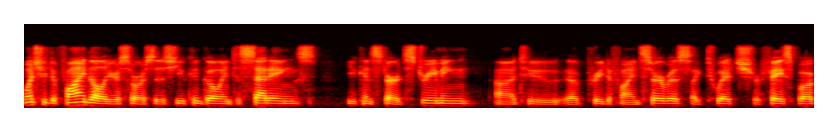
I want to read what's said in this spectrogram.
Once you defined all your sources, you can go into settings, you can start streaming uh, to a predefined service like Twitch or Facebook.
